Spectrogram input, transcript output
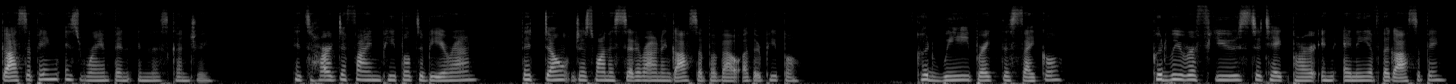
Gossiping is rampant in this country. It's hard to find people to be around that don't just want to sit around and gossip about other people. Could we break this cycle? Could we refuse to take part in any of the gossiping?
